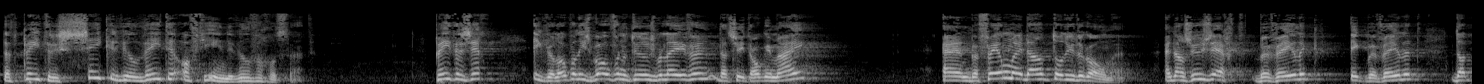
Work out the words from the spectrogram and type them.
Dat Petrus zeker wil weten of hij in de wil van God staat. Petrus zegt, ik wil ook wel iets bovennatuurlijks beleven, dat zit ook in mij. En beveel mij dan tot u te komen. En als u zegt, beveel ik, ik beveel het, dan,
